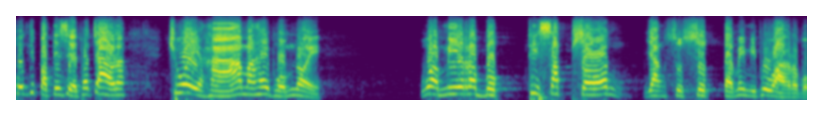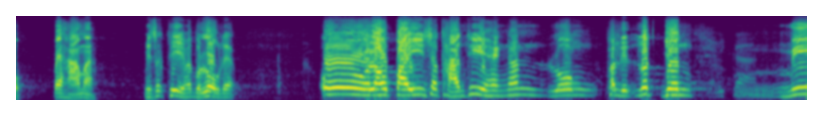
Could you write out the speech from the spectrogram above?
คนที่ปฏิเสธพระเจ้านะ ช่วยหามาให้ผมหน่อย ว่ามีระบบที่ซับซ้อนอย่างสุดๆ แต่ไม่มีผู้วางระบบไปหามา มีสักที่ไหมบนโลกเนี่ยโอ้ เราไปสถานที่แห่งนั้นโรงผลิตรถยนต์ มี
